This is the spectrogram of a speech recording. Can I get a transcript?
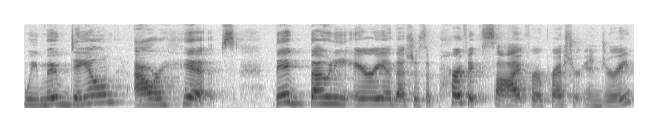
we move down our hips, big bony area, that's just a perfect site for a pressure injury.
